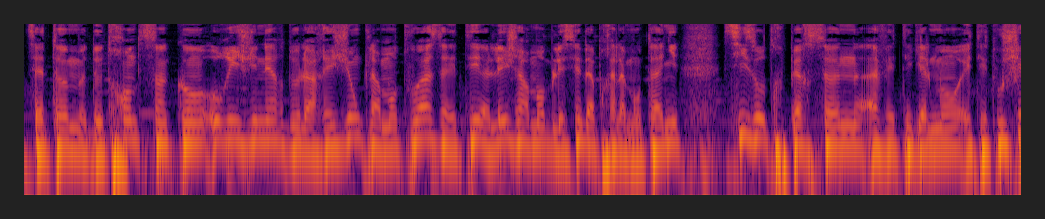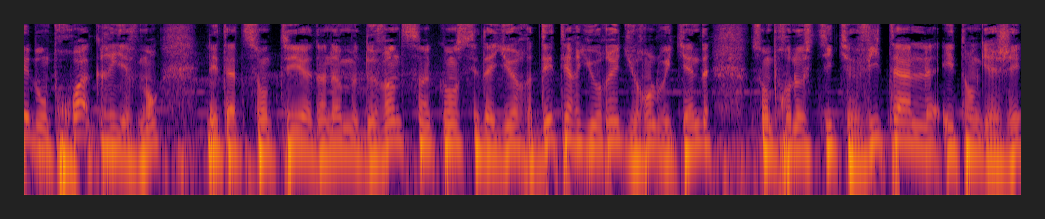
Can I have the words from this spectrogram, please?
Cet homme de 35 ans, originaire de la région clermontoise, a été légèrement blessé d'après la montagne. Six autres personnes avaient également été touchées, dont trois grièvement. L'état de santé d'un homme de 25 ans s'est d'ailleurs détérioré durant le week-end. Son pronostic vital est engagé.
